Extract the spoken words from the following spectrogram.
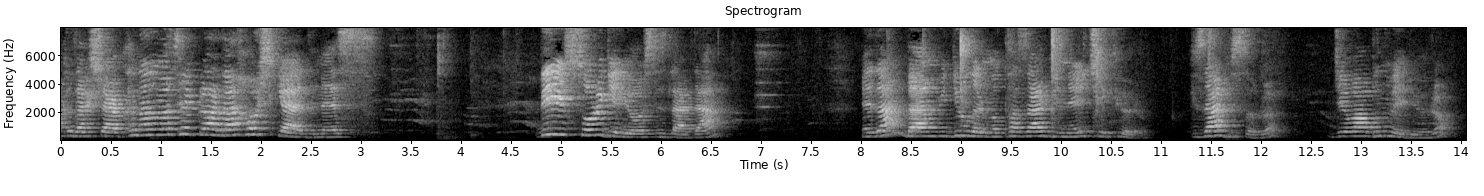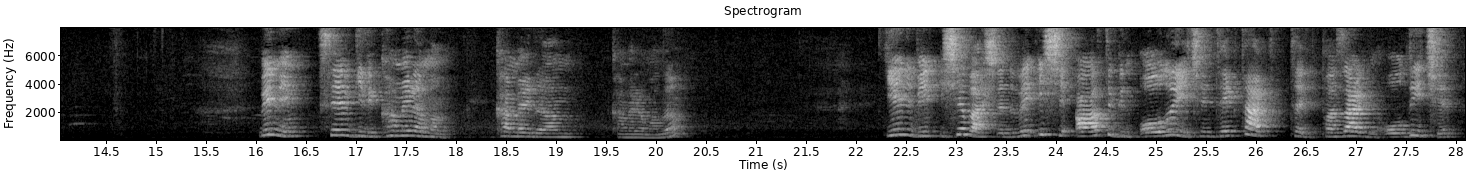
arkadaşlar kanalıma tekrardan hoş geldiniz. Bir soru geliyor sizlerden. Neden ben videolarımı pazar günleri çekiyorum? Güzel bir soru. Cevabını veriyorum. Benim sevgili kameraman kameran kameramanım yeni bir işe başladı ve işi 6 gün olduğu için tek tak tabii pazar günü olduğu için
